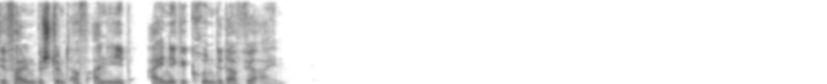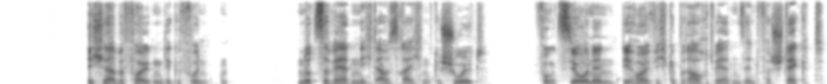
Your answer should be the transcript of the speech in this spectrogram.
Dir fallen bestimmt auf Anhieb einige Gründe dafür ein. Ich habe folgende gefunden. Nutzer werden nicht ausreichend geschult, Funktionen, die häufig gebraucht werden, sind versteckt,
